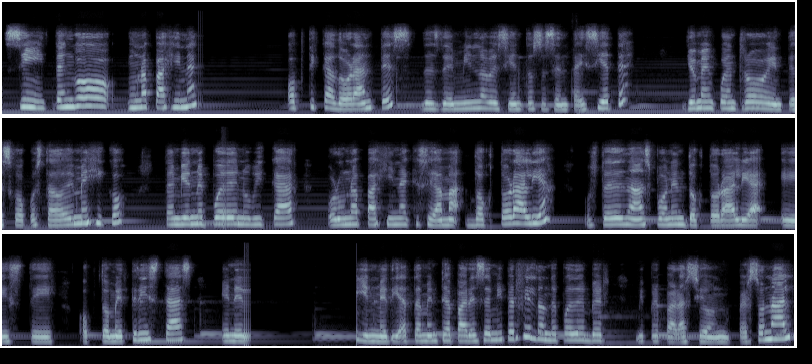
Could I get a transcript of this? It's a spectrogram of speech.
Sí, tengo una página, Óptica Dorantes, desde 1967. Yo me encuentro en Texcoco, Estado de México. También me pueden ubicar por una página que se llama Doctoralia. Ustedes nada más ponen Doctoralia, este, optometristas en el y inmediatamente aparece mi perfil donde pueden ver mi preparación personal,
